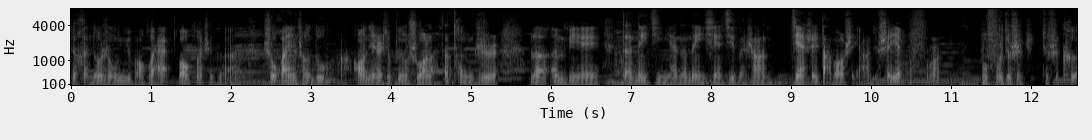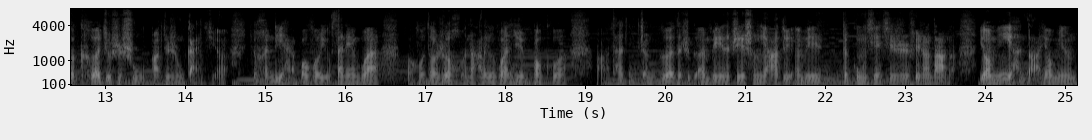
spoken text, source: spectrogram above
就很多荣誉，包括还包括这个受欢迎程度啊。奥尼尔就不用说了，他统治了 NBA 的那几年的内线，基本上见谁打爆谁啊，就谁也不服。不服就是就是咳咳就是输啊，就这种感觉啊，就很厉害。包括有三连冠，包括到热火拿了个冠军，包括啊他整个的这个 NBA 的职业生涯对 NBA 的贡献其实是非常大的。姚明也很大，姚明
